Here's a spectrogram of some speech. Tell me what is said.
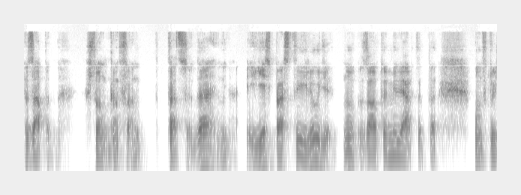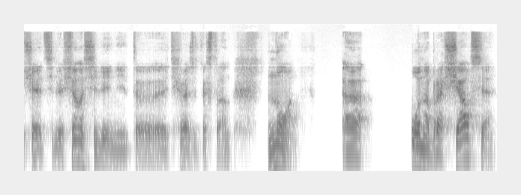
западных, что он конфронтацию, да, есть простые люди, ну, золотой миллиард, это он включает в себя все население этих развитых стран, но э, он обращался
